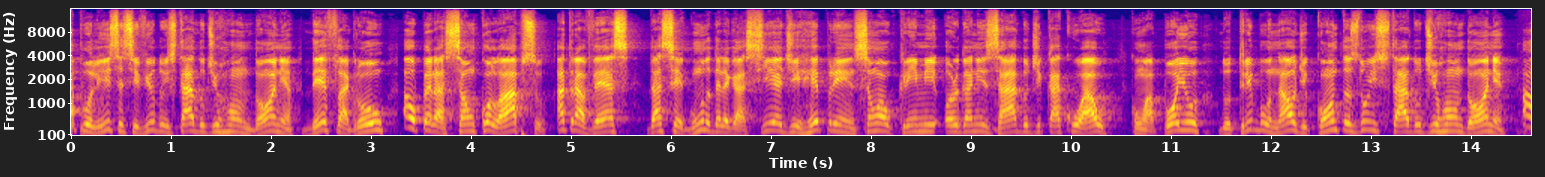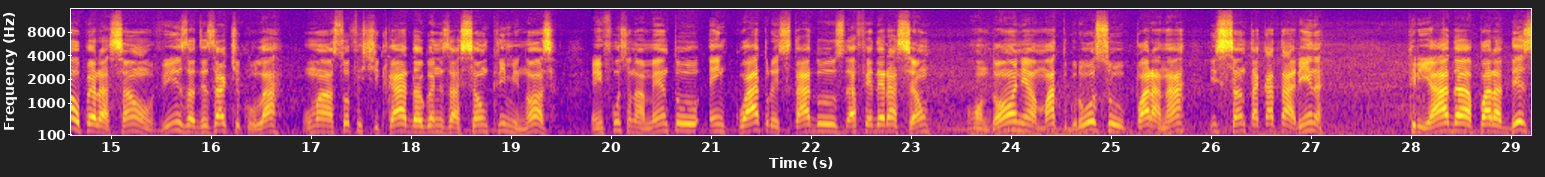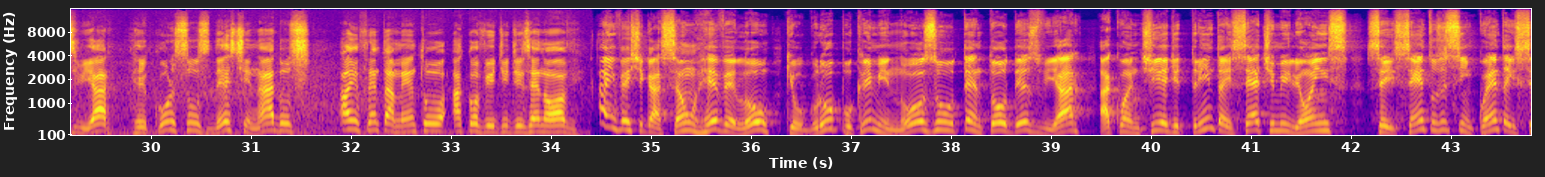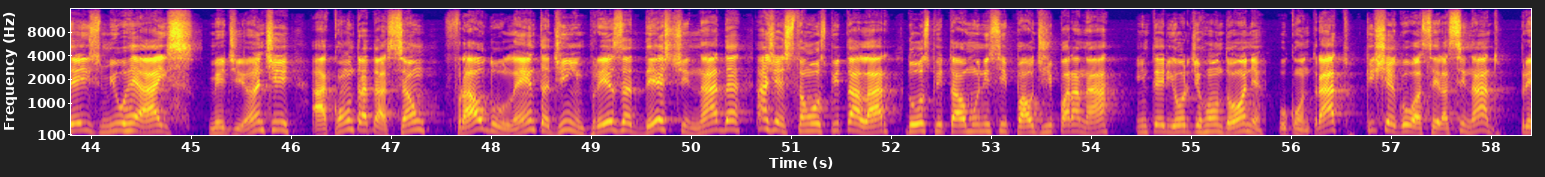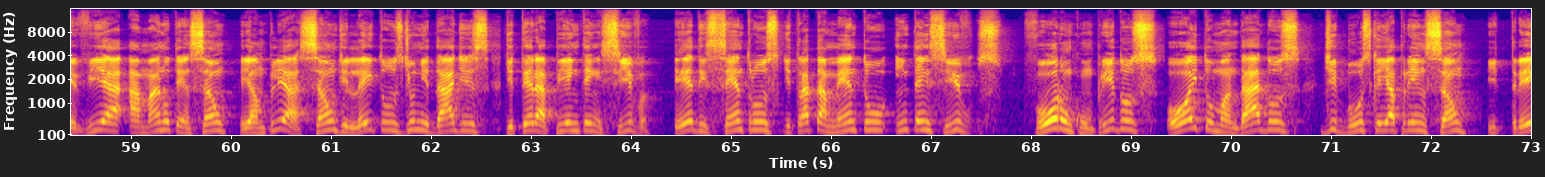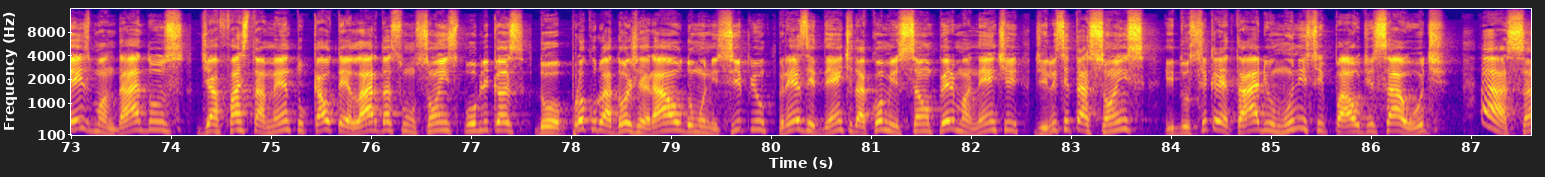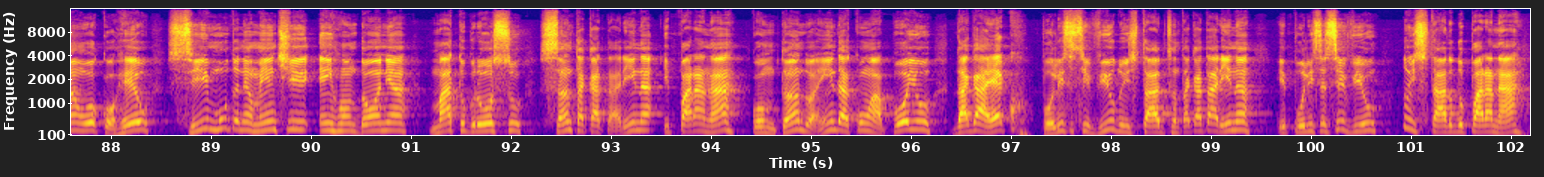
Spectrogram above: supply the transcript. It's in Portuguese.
A Polícia Civil do Estado de Rondônia deflagrou a Operação Colapso através da segunda Delegacia de Repreensão ao Crime Organizado de Cacoal, com apoio do Tribunal de Contas do Estado de Rondônia. A operação visa desarticular uma sofisticada organização criminosa em funcionamento em quatro estados da federação: Rondônia, Mato Grosso, Paraná e Santa Catarina criada para desviar recursos destinados ao enfrentamento à Covid-19. A investigação revelou que o grupo criminoso tentou desviar a quantia de 37 milhões 656 mil reais, mediante a contratação fraudulenta de empresa destinada à gestão hospitalar do Hospital Municipal de Paraná, interior de Rondônia. O contrato, que chegou a ser assinado, previa a manutenção e ampliação de leitos de unidades de terapia intensiva e de centros de tratamento intensivos foram cumpridos oito mandados de busca e apreensão e três mandados de afastamento cautelar das funções públicas do Procurador-Geral do município, presidente da Comissão Permanente de Licitações e do Secretário Municipal de Saúde. A ação ocorreu simultaneamente em Rondônia, Mato Grosso, Santa Catarina e Paraná, contando ainda com o apoio da GAECO, Polícia Civil do Estado de Santa Catarina e Polícia Civil do Estado do Paraná.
